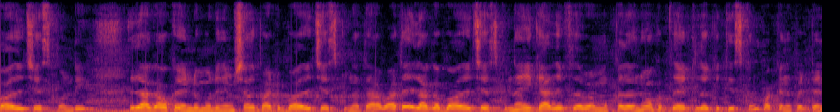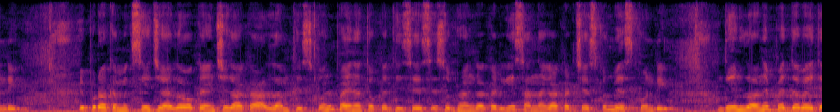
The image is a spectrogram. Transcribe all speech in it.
బాయిల్ చేసుకోండి. ఇలాగా ఒక రెండు మూడు నిమిషాల పాటు బాయిల్ చేసుకున్న తర్వాత ఇలాగ బాయిల్ చేసుకున్న ఈ క్యాలీఫ్లవర్ ముక్కలను ఒక ప్లేట్లోకి తీసుకొని పక్కన పెట్టండి. ఇప్పుడు ఒక మిక్సీ జార్లో ఒక ఇంచు దాకా అల్లం తీసుకొని పైన తొక్క తీసేసి శుభ్రంగా కడిగి సన్నగా కట్ చేసుకొని వేసుకోండి. దీనిలోనే పెద్దవైతే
